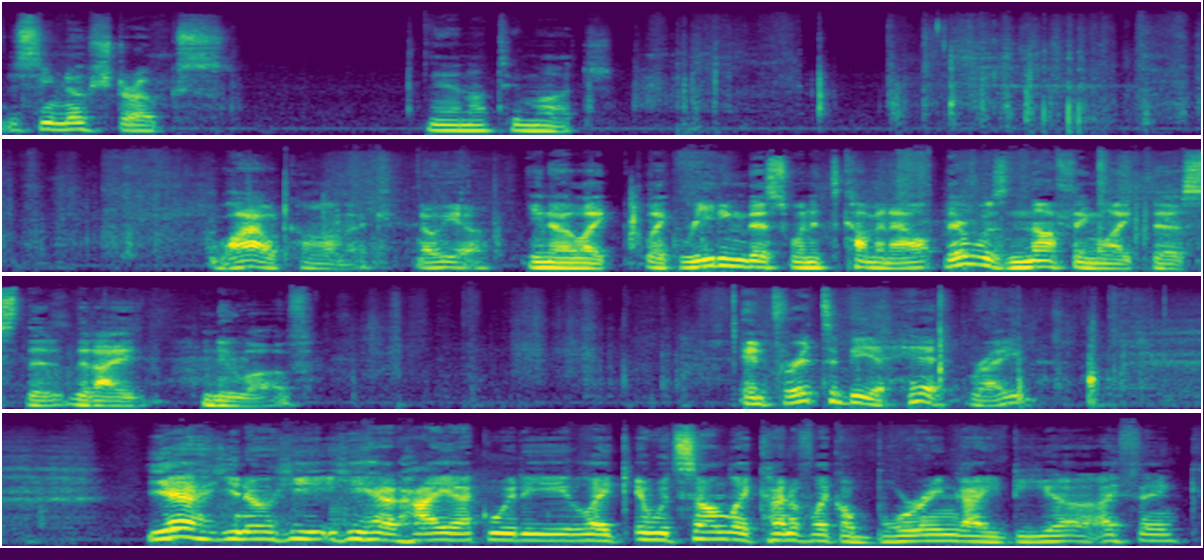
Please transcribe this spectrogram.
You see no strokes. Yeah, not too much. Wild comic. Oh yeah. You know, like like reading this when it's coming out, there was nothing like this that, that I knew of. And for it to be a hit, right? Yeah, you know, he he had high equity. Like it would sound like kind of like a boring idea. I think.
